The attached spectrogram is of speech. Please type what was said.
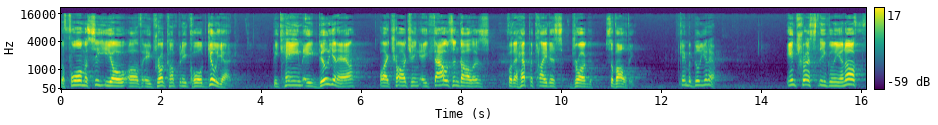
the former CEO of a drug company called Gilead, became a billionaire by charging $1,000 for the hepatitis drug Sovaldi. Became a billionaire. Interestingly enough,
